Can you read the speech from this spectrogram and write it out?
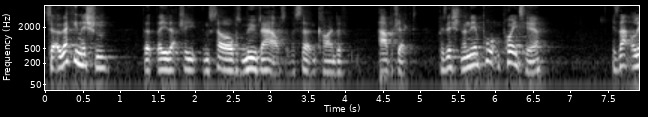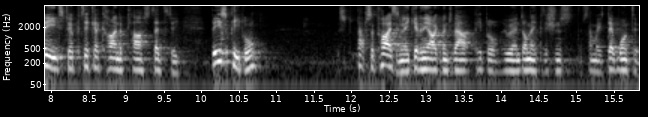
So a recognition that they'd actually themselves moved out of a certain kind of abject position. And the important point here is that leads to a particular kind of class identity. These people, perhaps surprisingly, given the argument about people who are in dominant positions in some ways don't want to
